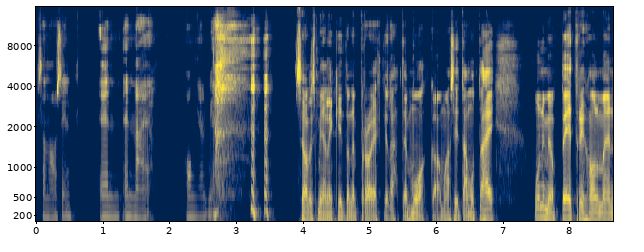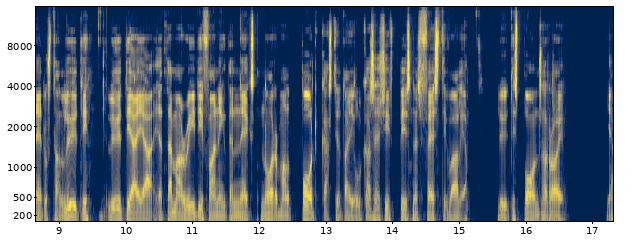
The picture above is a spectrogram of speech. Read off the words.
sanoisin. En, en näe ongelmia. Se olisi mielenkiintoinen projekti lähteä muokkaamaan sitä, mutta hei, mun nimi on Petri Holmeen, edustan Lyyti, Lyytiä ja, ja tämä on Redefining the Next Normal podcast, jota julkaisee Shift Business Festival ja Lyyti sponsoroi. Ja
